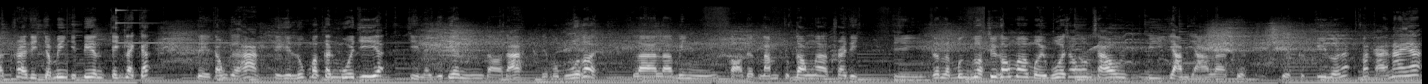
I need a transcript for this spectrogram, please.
uh, credit cho mình cái tiền chênh lệch á để trong cửa hàng. Thì lúc mà cần mua gì á, chỉ lấy cái tiền đó ra để mà mua thôi. Là là mình có được 50 đồng à, credit thì rất là mừng luôn. Chứ không mà mới mua xong hôm sau bị giảm giá là tuyệt tuyệt cực kỳ luôn á. Và cái này á,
